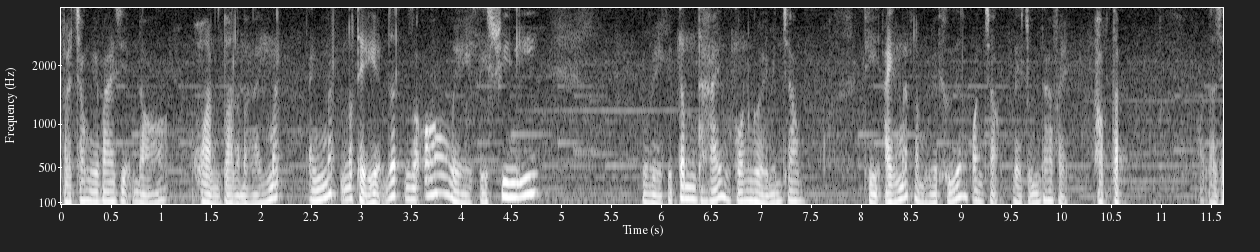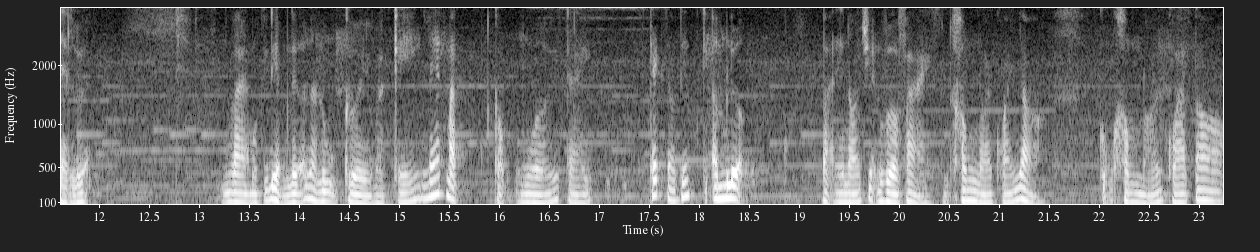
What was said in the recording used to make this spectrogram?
và trong cái vai diễn đó hoàn toàn là bằng ánh mắt ánh mắt nó thể hiện rất rõ về cái suy nghĩ, về cái tâm thái của con người bên trong. Thì ánh mắt là một cái thứ rất là quan trọng để chúng ta phải học tập hoặc là rèn luyện. Và một cái điểm nữa là nụ cười và cái nét mặt cộng với cái cách giao tiếp, cái âm lượng. Bạn ấy nói chuyện vừa phải, không nói quá nhỏ, cũng không nói quá to.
